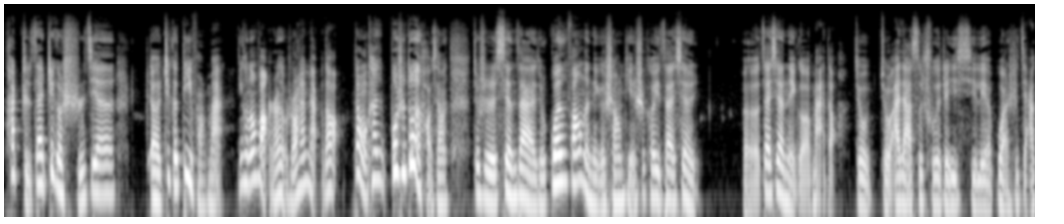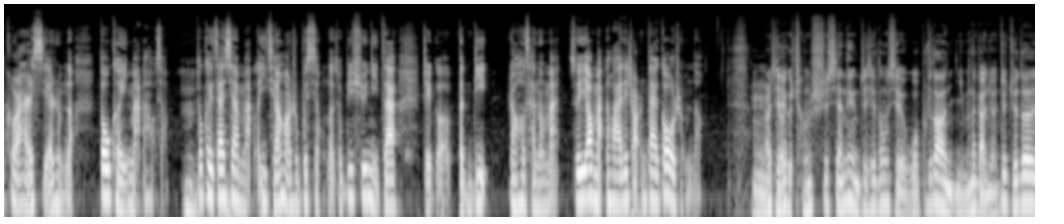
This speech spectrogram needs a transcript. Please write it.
它只在这个时间，呃，这个地方卖，你可能网上有时候还买不到。但我看波士顿好像就是现在就是官方的那个商品是可以在线，呃，在线那个买的，就就阿迪达斯出的这一系列，不管是夹克还是鞋什么的都可以买，好像。嗯都可以在线买了，以前好像是不行的，就必须你在这个本地然后才能买，所以要买的话还得找人代购什么的。嗯，而且这个城市限定这些东西，我不知道你们的感觉，就觉得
